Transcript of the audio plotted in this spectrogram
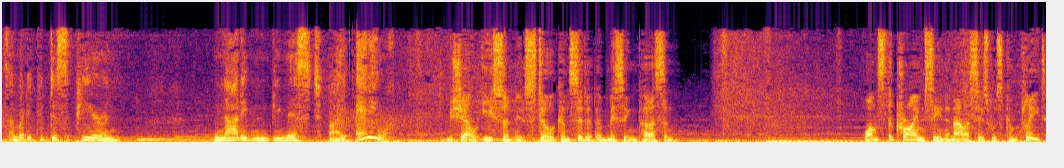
somebody could disappear and not even be missed by anyone. Michelle Eason is still considered a missing person. Once the crime scene analysis was complete,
